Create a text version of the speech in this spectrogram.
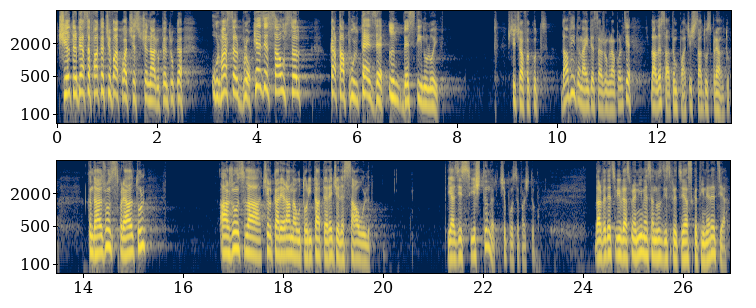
Și el trebuia să facă ceva cu acest scenariu, pentru că urma să-l blocheze sau să-l catapulteze în destinul lui. Știți ce a făcut David înainte să ajungă la părție? L-a lăsat în pace și s-a dus spre altul. Când a ajuns spre altul, a ajuns la cel care era în autoritate, regele Saul. I-a zis, ești tânăr, ce poți să faci tu? Dar vedeți, Biblia spune, nimeni să nu-ți disprețuiască tinerețea.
